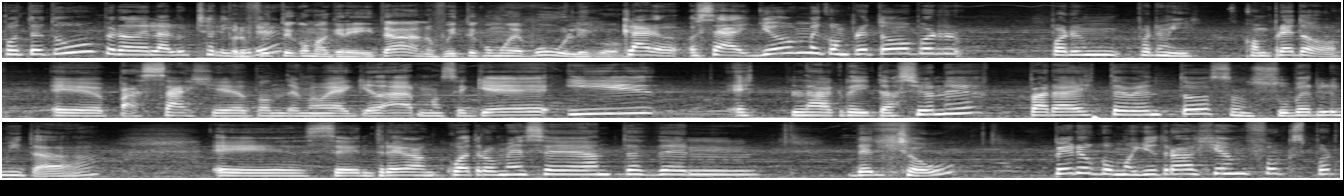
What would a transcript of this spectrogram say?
ponte tú, pero de la lucha libre. Pero fuiste como acreditada, no fuiste como de público. Claro, o sea, yo me compré todo por, por, por mí, compré todo. Eh, pasaje, donde me voy a quedar, no sé qué. Y las acreditaciones para este evento son súper limitadas. Eh, se entregan cuatro meses antes del, del show. Pero como yo trabajé en Foxport,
